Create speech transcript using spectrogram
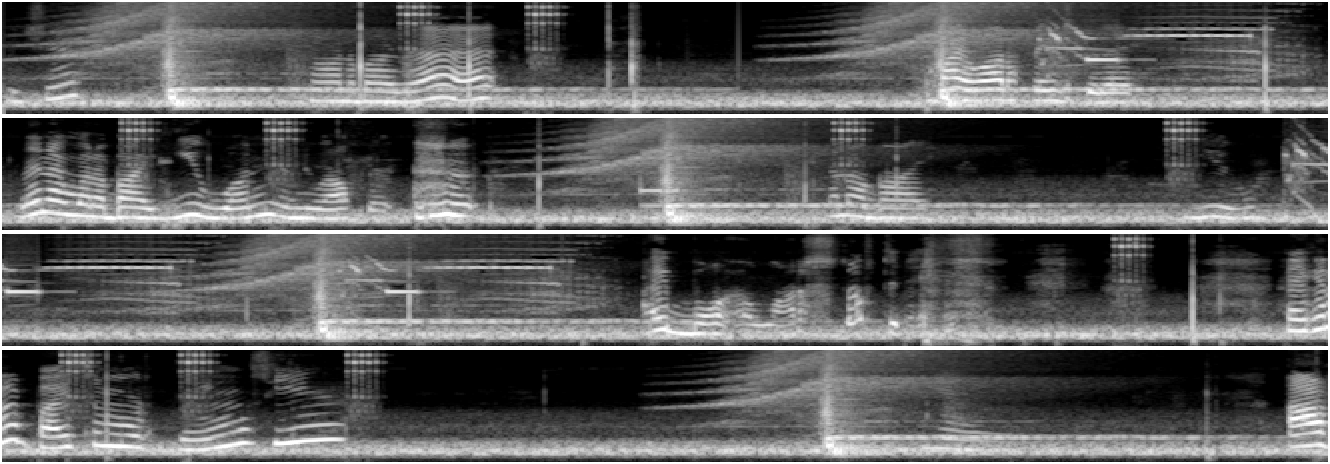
Purchase. Wanna buy that. Buy a lot of things today. Then I wanna buy you one, a new outfit. then I'll buy bought a lot of stuff today. Hey, can I buy some more things here? I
